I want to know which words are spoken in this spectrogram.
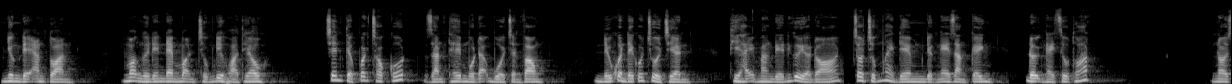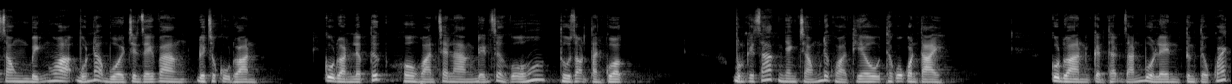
nhưng để an toàn, mọi người nên đem bọn chúng đi hỏa thiêu. Trên tiểu quách cho cốt dàn thêm một đạo bùa trần vong. Nếu gần đây có chùa chiền thì hãy mang đến gửi ở đó cho chúng ngày đêm được nghe giảng kinh, đợi ngày siêu thoát. Nói xong bính họa bốn đạo bùa trên giấy vàng đưa cho cụ đoàn. Cụ đoàn lập tức hô hoán trai làng đến xưởng gỗ thu dọn tàn cuộc. Bốn cái xác nhanh chóng được hỏa thiêu theo cỗ quan tài. Cụ đoàn cẩn thận dán bùa lên từng tiểu quách,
